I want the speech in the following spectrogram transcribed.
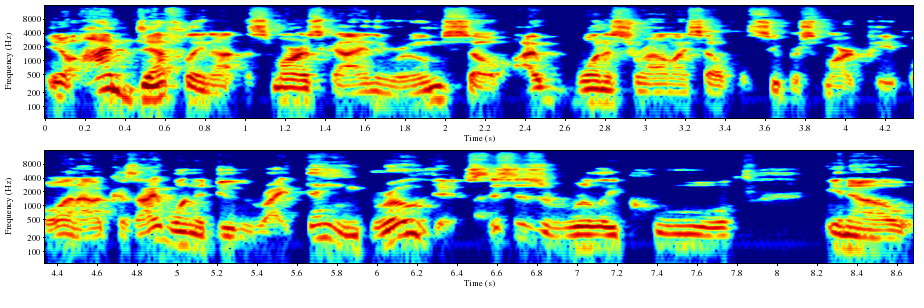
you know, I'm definitely not the smartest guy in the room, so I want to surround myself with super smart people, and because I, I, want to do the right thing and grow this. This is a really cool, you know,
